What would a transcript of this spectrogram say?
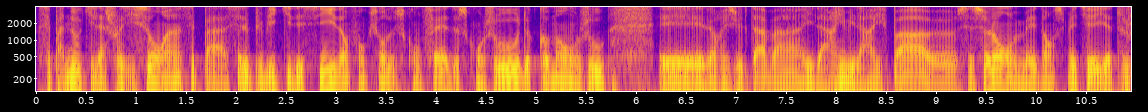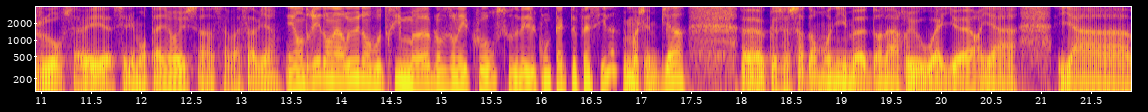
c'est pas nous qui la choisissons, hein, c'est pas, c'est le public qui décide en fonction de ce qu'on fait, de ce qu'on joue, de comment on joue. Et le résultat, ben, il arrive, il n'arrive pas, euh, c'est selon. Mais dans ce métier, il y a toujours, vous savez, c'est les montagnes russes, hein, ça va, ça vient. Et André, dans la rue, dans votre immeuble, en faisant les courses, vous avez le contact facile? Moi, j'aime bien que ce soit dans mon immeuble, dans la rue ou ailleurs. Il y a, il y a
